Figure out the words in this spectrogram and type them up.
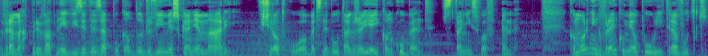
w ramach prywatnej wizyty zapukał do drzwi mieszkania Marii. W środku obecny był także jej konkubent, Stanisław M. Komornik w ręku miał pół litra wódki,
